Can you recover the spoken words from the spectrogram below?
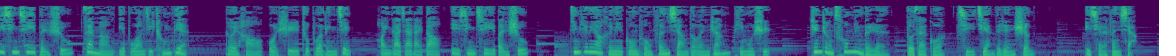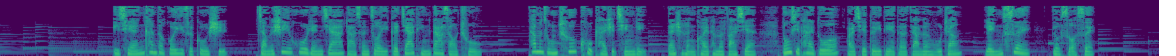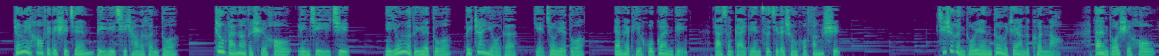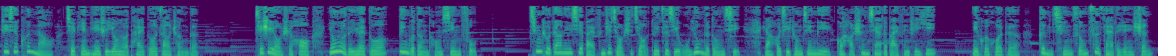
一星期一本书，再忙也不忘记充电。各位好，我是主播林静，欢迎大家来到一星期一本书。今天呢，要和你共同分享的文章题目是：真正聪明的人都在过极简的人生。一起来分享。以前看到过一则故事，讲的是一户人家打算做一个家庭大扫除，他们从车库开始清理。但是很快，他们发现东西太多，而且堆叠的杂乱无章、零碎又琐碎。整理耗费的时间比预期长了很多。正烦恼的时候，邻居一句：“你拥有的越多，被占有的也就越多。”让他醍醐灌顶，打算改变自己的生活方式。其实很多人都有这样的困扰，但很多时候这些困扰却偏偏是拥有太多造成的。其实有时候拥有的越多，并不等同幸福。清除掉那些百分之九十九对自己无用的东西，然后集中精力过好剩下的百分之一，你会获得更轻松自在的人生。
